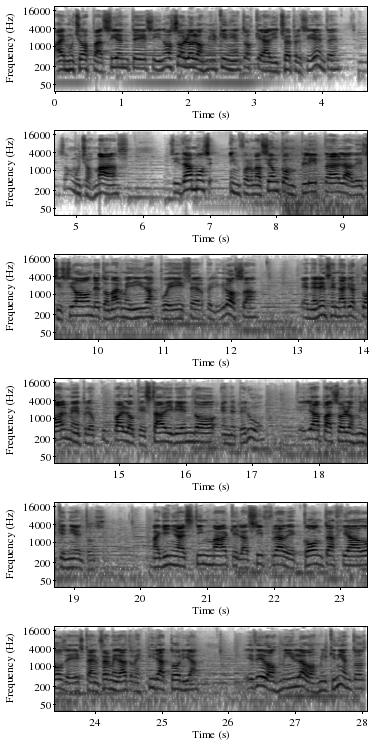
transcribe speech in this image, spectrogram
Hay muchos pacientes y no solo los 1500 que ha dicho el presidente, son muchos más. Si damos información completa, la decisión de tomar medidas puede ser peligrosa. En el escenario actual me preocupa lo que está viviendo en el Perú, que ya pasó los 1500. Maguiña estima que la cifra de contagiados de esta enfermedad respiratoria es de 2.000 a 2.500,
